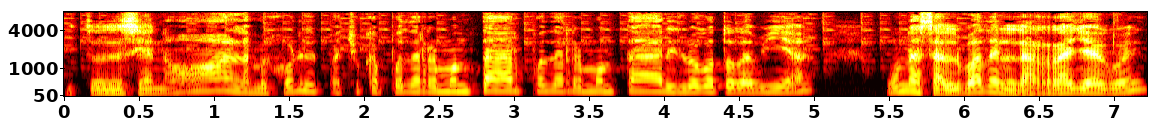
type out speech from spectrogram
Y entonces decían, no, a lo mejor el Pachuca puede remontar, puede remontar. Y luego todavía una salvada en la raya, güey,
